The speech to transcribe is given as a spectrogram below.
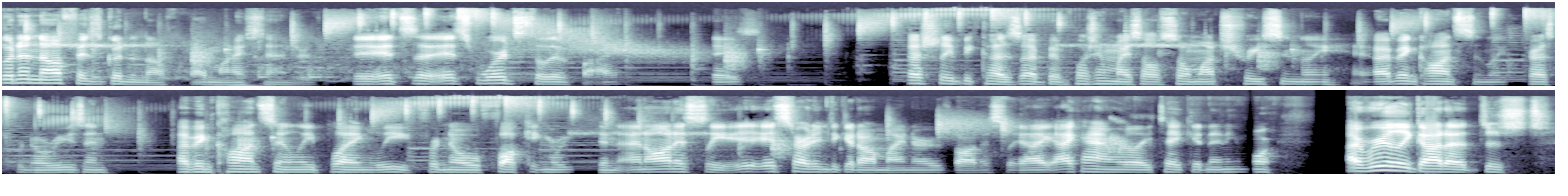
Good enough is good enough by my standards. It's uh, it's words to live by days. Especially because I've been pushing myself so much recently. I've been constantly stressed for no reason. I've been constantly playing League for no fucking reason. And honestly, it, it's starting to get on my nerves, honestly. I, I can't really take it anymore. I really gotta just...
